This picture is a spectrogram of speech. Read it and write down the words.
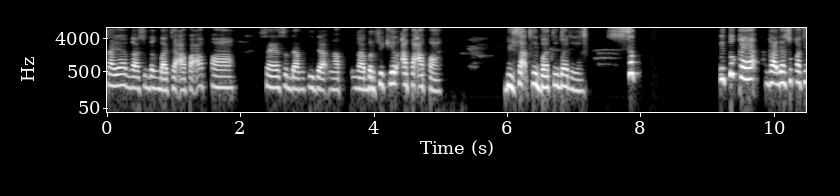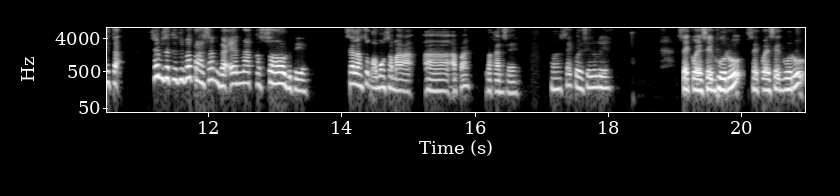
Saya nggak sedang baca apa-apa, saya sedang tidak nggak berpikir apa-apa. Bisa tiba-tiba nih ya, set, itu kayak nggak ada sukacita. Saya bisa tiba-tiba perasaan nggak enak, kesel gitu ya. Saya langsung ngomong sama eh, apa rekan saya, "Eh, saya ke WC dulu ya. Saya ke WC guru, saya ke WC guru,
